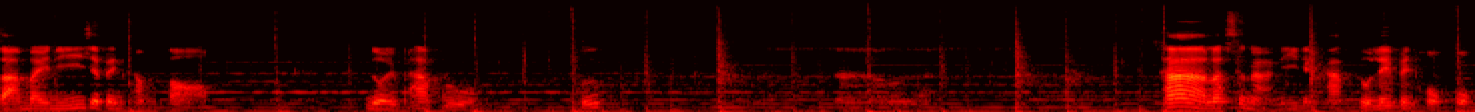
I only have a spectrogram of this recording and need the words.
สามใบนี้จะเป็นคำตอบ โดยภาพรวมปุ๊บเอาละถ้าลักษณะนี้นะครับตัวเลขเป็น 6 6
